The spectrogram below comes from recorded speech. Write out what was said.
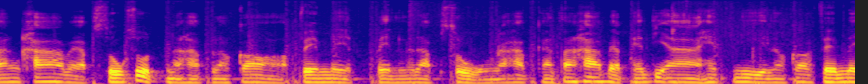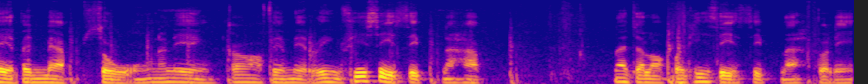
ตั้งค่าแบบสูงสุดนะครับ แล้วก็เฟรมเรทเป็นระดับสูงนะครับ การตั้งค่าแบบ HDR HD แล้วก็เฟรมเรทเป็นแบบสูงนั่นเอง ก็เฟรมเรทวิ่งที่ 40 นะครับ น่าจะล็อกไว้ที่ 40 นะ ตัวนี้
